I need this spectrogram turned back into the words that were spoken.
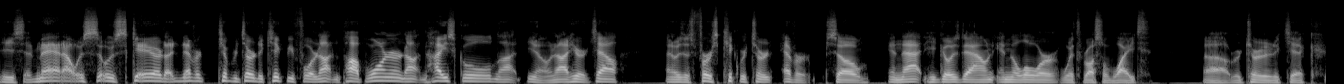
he said, "Man, I was so scared. I'd never returned a kick before. Not in Pop Warner, not in high school, not you know, not here at Cal." And it was his first kick return ever. So in that, he goes down in the lore with Russell White, uh, returning a kick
